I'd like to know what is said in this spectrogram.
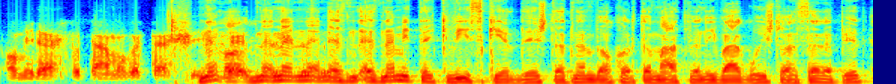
amire ezt a támogatási Nem, a, ne, ne, ne, ez, ez nem itt egy kvíz kérdés, tehát nem be akartam átvenni Vágó István szerepét.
